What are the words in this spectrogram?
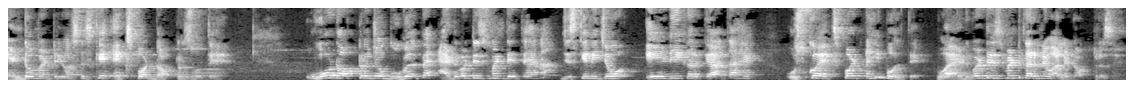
एंडोमेट्रियोसिस के एक्सपर्ट डॉक्टर्स होते हैं। वो डॉक्टर जो गूगल पे एडवर्टीजमेंट देते हैं ना, जिसके नीचे वो एडी करके आता है, उसको एक्सपर्ट नहीं बोलते। वो एडवर्टीजमेंट करने वाले डॉक्टर्स हैं।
